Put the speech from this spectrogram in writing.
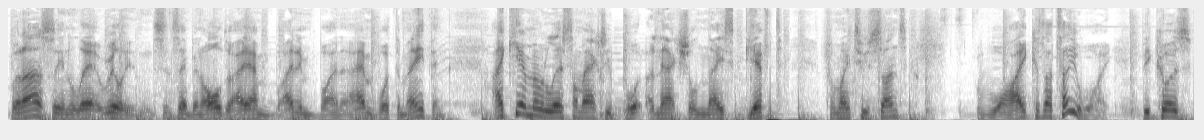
But honestly, in the la- really since I've been older, I haven't I didn't buy I haven't bought them anything. I can't remember the last time I actually bought an actual nice gift for my two sons. Why? Because I'll tell you why. Because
